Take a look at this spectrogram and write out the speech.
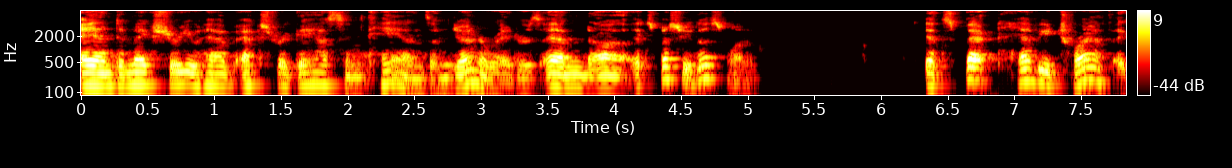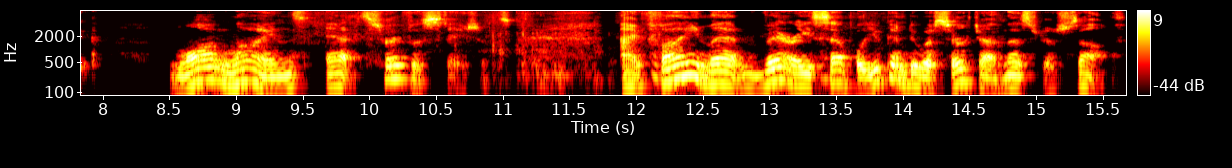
and to make sure you have extra gas in cans and generators, and uh, especially this one. Expect heavy traffic long lines at service stations. I find that very simple. You can do a search on this yourself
